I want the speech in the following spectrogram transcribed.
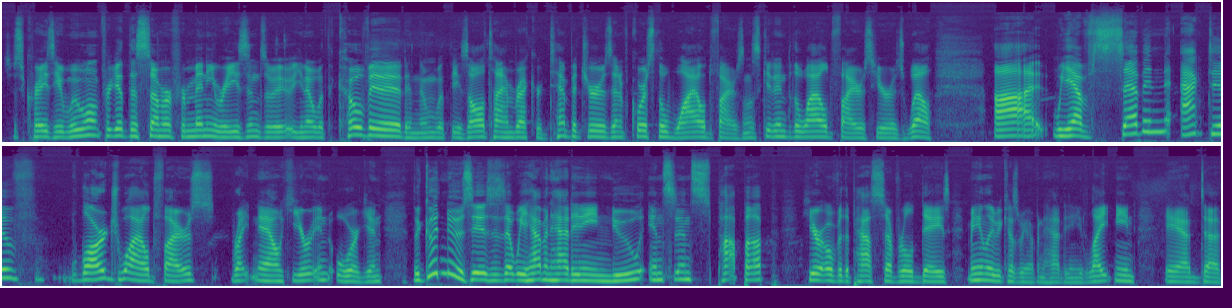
Just crazy. We won't forget this summer for many reasons. We- You know, with the COVID and then with these all time record temperatures, and of course the wildfires. And let's get into the wildfires here as well. Uh, we have seven active large wildfires right now here in Oregon. The good news is is that we haven't had any new incidents pop up here over the past several days, mainly because we haven't had any lightning and uh,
